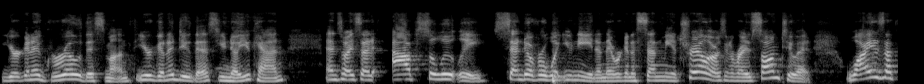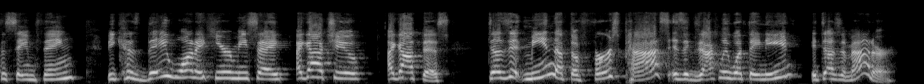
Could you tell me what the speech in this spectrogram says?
you're going to grow this month. You're going to do this. You know you can. And so I said, absolutely send over what you need. And they were going to send me a trailer. I was going to write a song to it. Why is that the same thing? Because they want to hear me say, I got you. I got this. Does it mean that the first pass is exactly what they need? It doesn't matter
